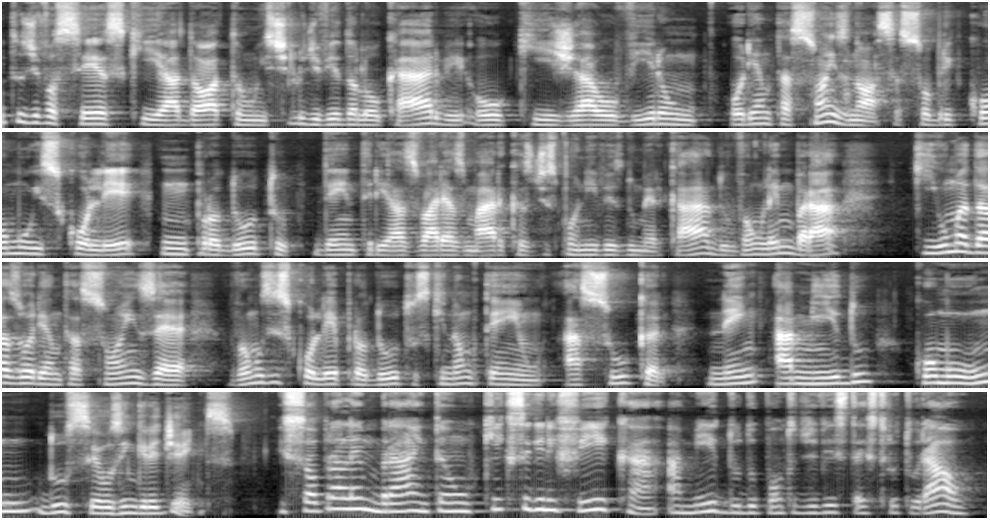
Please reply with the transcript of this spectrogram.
Muitos de vocês que adotam um estilo de vida low carb ou que já ouviram orientações nossas sobre como escolher um produto dentre as várias marcas disponíveis no mercado vão lembrar que uma das orientações é vamos escolher produtos que não tenham açúcar nem amido como um dos seus ingredientes. E só para lembrar, então, o que, que significa amido do ponto de vista estrutural,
